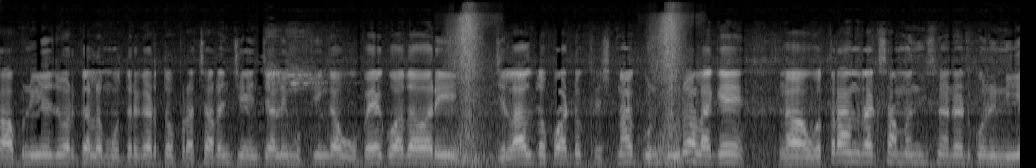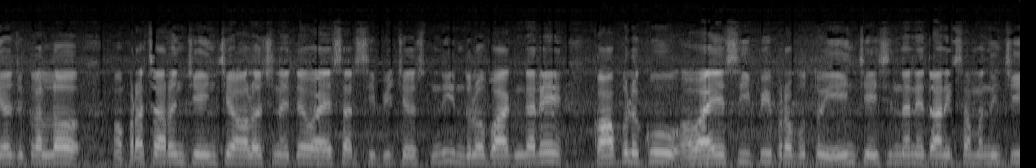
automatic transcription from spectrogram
కాపు నియోజకవర్గాల్లో ముద్రగడతో ప్రచారం చేయించాలి. ముఖ్యంగా ఉభయ గోదావరి జిల్లాలతో పాటు కృష్ణా గుంటూరు అలాగే ఉత్తరాంధ్రకు సంబంధించినటువంటి కొన్ని నియోజకాల్లో ప్రచారం చేయించే ఆలోచన అయితే వైఎస్ఆర్సీపీ చేస్తుంది. ఇందులో భాగంగానే కాపులకు వైఎస్సీపీ ప్రభుత్వం ప్రభుత్వం ఏం చేసిందనే దానికి సంబంధించి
